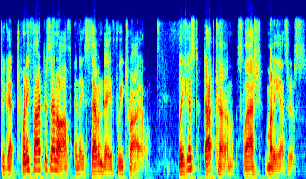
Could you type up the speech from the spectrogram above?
to get 25% off and a seven-day free trial. Blinkist.com slash moneyanswers.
